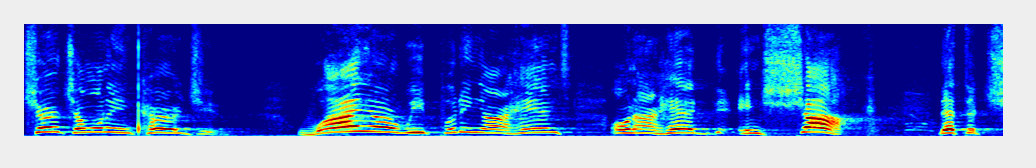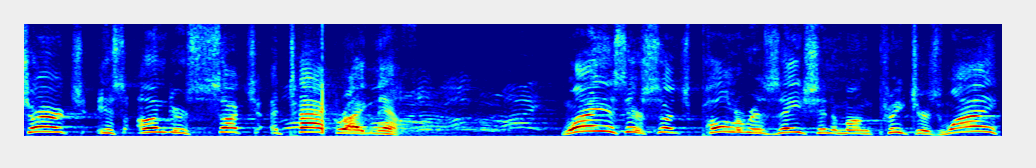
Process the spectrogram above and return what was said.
Church, I want to encourage you. Why are we putting our hands on our head in shock that the church is under such attack right now? Why is there such polarization among preachers? Why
